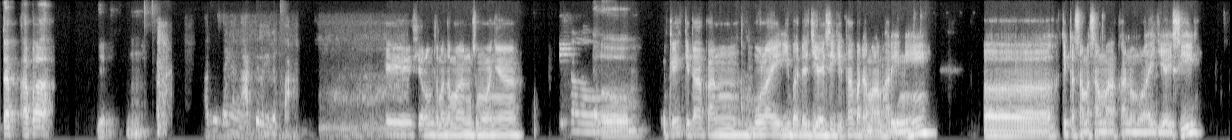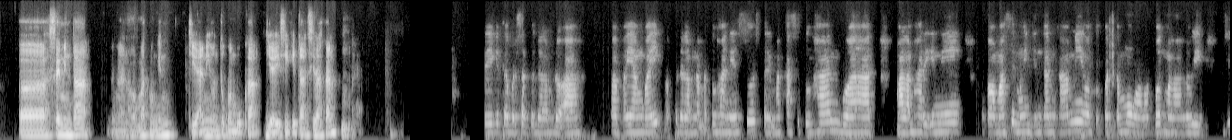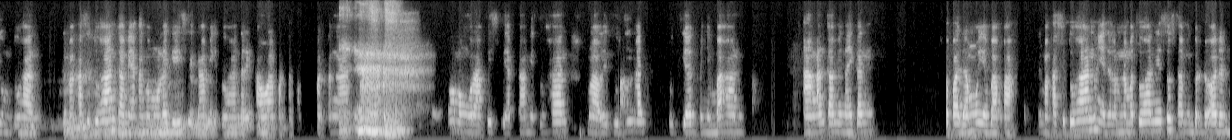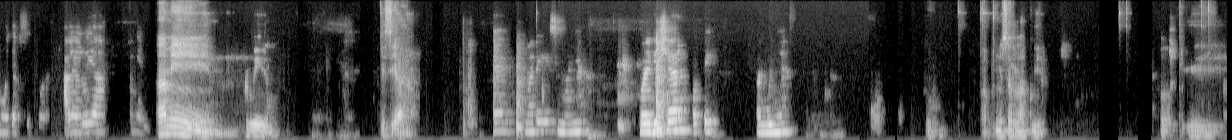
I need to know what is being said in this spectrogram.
tab apa? Ya. Hmm. Aduh, saya nggak ngerti lagi nih, Pak. Oke, shalom teman-teman semuanya. Halo. Shalom. Oke, kita akan mulai ibadah GIC kita pada malam hari ini. Eh, kita sama-sama akan memulai GIC. Eh, saya minta dengan hormat mungkin Ciani untuk membuka GIC kita. Silahkan. Mari kita bersatu dalam doa. Bapak yang baik, Bapak dalam nama Tuhan Yesus, terima kasih Tuhan buat malam hari ini. Engkau masih mengizinkan kami untuk bertemu walaupun melalui Zoom Tuhan. Terima kasih Tuhan, kami akan memulai GIC kami Tuhan dari awal pertengahan. Engkau mengurapi setiap kami Tuhan melalui pujian, pujian penyembahan. Akan kami naikkan kepadamu ya Bapak. Terima kasih Tuhan, hanya dalam nama Tuhan Yesus kami berdoa dan mengucap syukur. Haleluya. Amin. Amin. Amin. Eh, mari semuanya. Boleh di-share kopi lagunya. Apa share lagu ya? Oke. Mari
